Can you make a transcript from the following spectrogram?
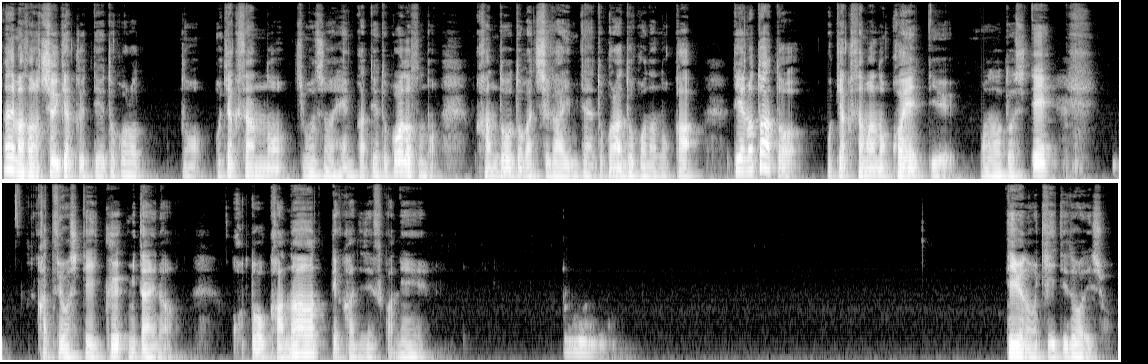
なのでまあその集客っていうところのお客さんの気持ちの変化っていうところとその感動とか違いみたいなところはどこなのかっていうのとあとお客様の声っていうものとして活用していくみたいなことかなって感じですかね。うん、っていうのを聞いてどうでしょう？はい。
